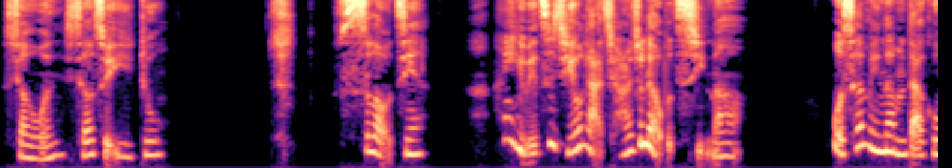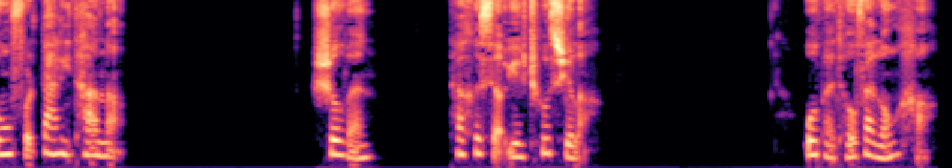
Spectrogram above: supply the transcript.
小文小嘴一嘟。死老奸，还以为自己有俩钱就了不起呢，我才没那么大功夫搭理他呢。说完，他和小月出去了。我把头发拢好，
